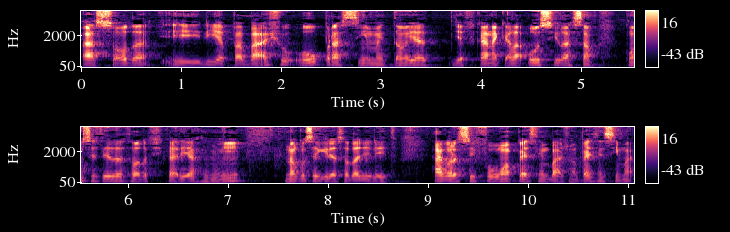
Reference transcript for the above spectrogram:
a solda iria para baixo ou para cima, então ia, ia ficar naquela oscilação. Com certeza a solda ficaria ruim, não conseguiria soldar direito. Agora, se for uma peça embaixo, uma peça em cima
